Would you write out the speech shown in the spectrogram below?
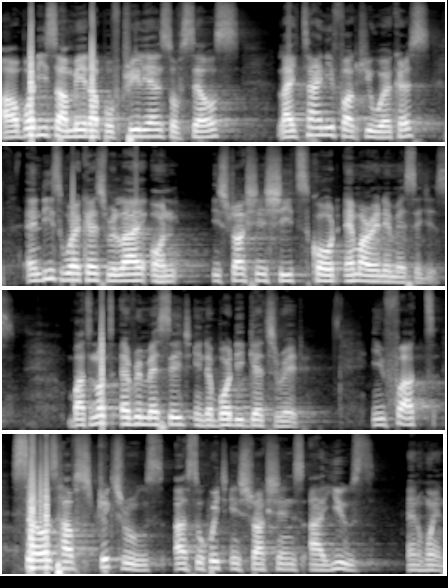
Our bodies are made up of trillions of cells, like tiny factory workers, and these workers rely on instruction sheets called mRNA messages. But not every message in the body gets read. In fact, cells have strict rules as to which instructions are used and when.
